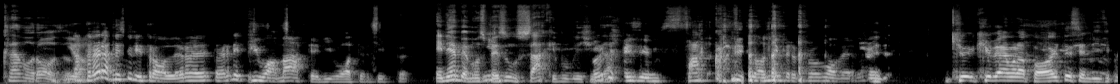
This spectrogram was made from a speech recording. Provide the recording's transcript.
Clamoroso. La taverna Fresco di Troll è una delle taverne più amate di Waterdeep. E noi abbiamo speso un sacco di pubblicità. spese un sacco di soldi per promuoverla. Chi- chiudiamo la porta e siamo lì tipo...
